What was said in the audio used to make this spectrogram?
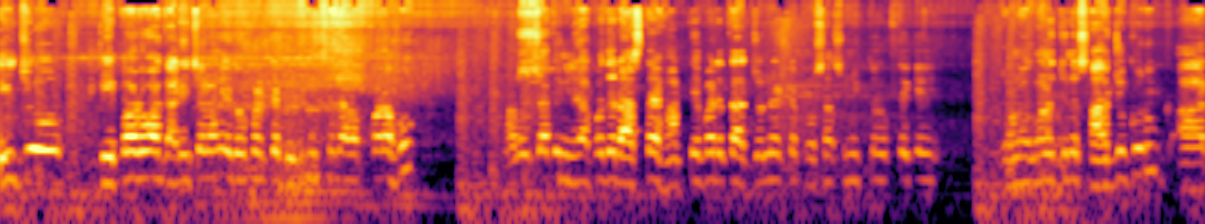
এই যে বেপরোয়া গাড়ি চালানো এর ওপর একটা বিধি নিষেধ আরোপ করা হোক মানুষ যাতে নিরাপদে রাস্তায় হাঁটতে পারে তার জন্য একটা প্রশাসনিক তরফ থেকে জনগণের জন্য সাহায্য করুক আর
